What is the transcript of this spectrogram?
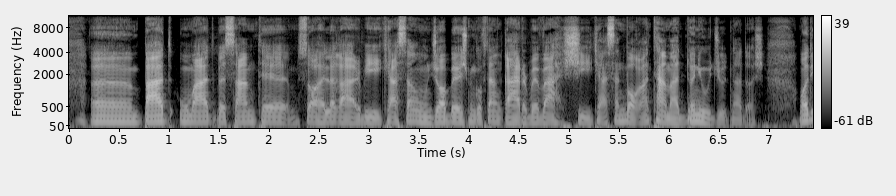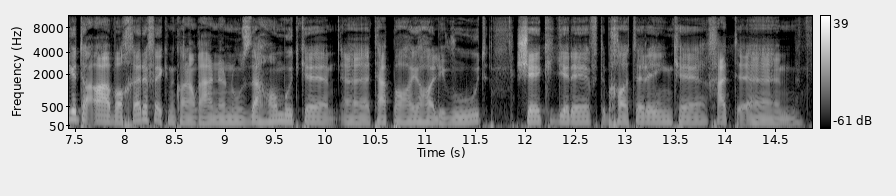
بعد اومد به سمت ساحل غربی که اصلا اونجا بهش می‌گفتن غرب وحشی که اصلا واقعا تمدنی وجود نداشت. ما دیگه تا اواخر فکر می‌کنم قرن 19 هم بود که تپه های هالیوود شکل گرفت به خاطر اینکه خط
